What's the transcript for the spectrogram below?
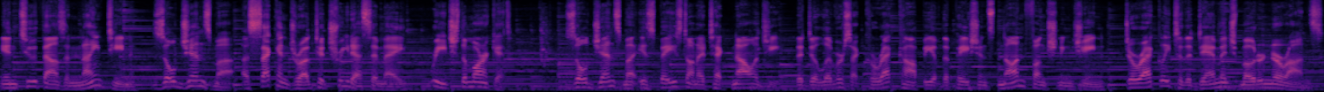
In 2019, Zolgensma, a second drug to treat SMA, reached the market. Zolgensma is based on a technology that delivers a correct copy of the patient's non-functioning gene directly to the damaged motor neurons.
